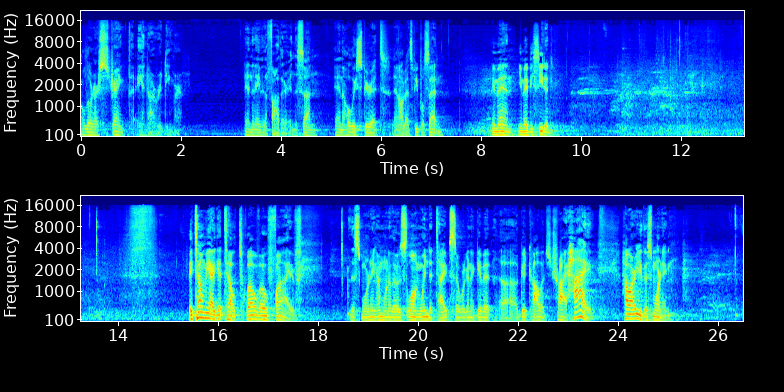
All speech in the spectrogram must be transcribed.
O Lord, our strength and our Redeemer. In the name of the Father, and the Son, and the Holy Spirit, and all God's people said, Amen. Amen. You may be seated. They tell me I get till 1205 this morning. I'm one of those long winded types, so we're going to give it uh, a good college try. Hi, how are you this morning?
